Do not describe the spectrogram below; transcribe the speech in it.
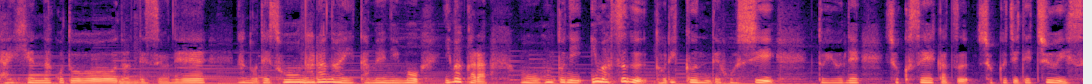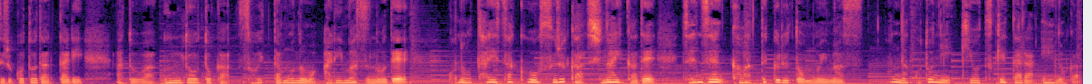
大変なことなんですよね。なのでそうならないためにも今からもう本当に今すぐ取り組んでほしい。というね食生活食事で注意することだったりあとは運動とかそういったものもありますのでこの対策をするかしないかで全然変わってくると思います。どんなことに気をつけたらいいのか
